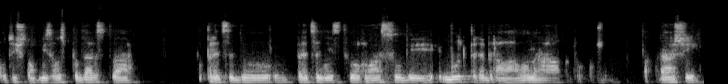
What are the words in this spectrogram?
odišla by z hospodárstva, predsedu, predsedníctvo hlasu by buď prebrala ona, alebo možno Ráši.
